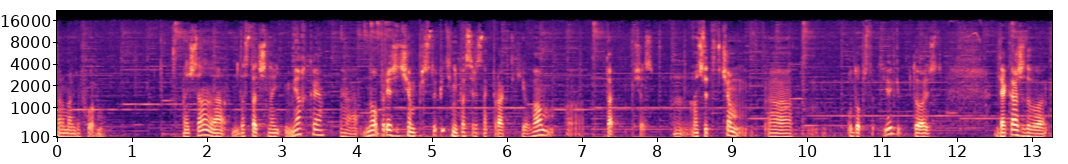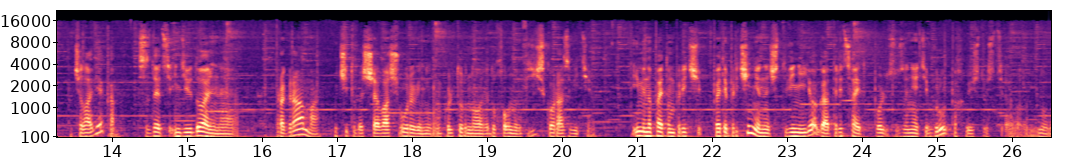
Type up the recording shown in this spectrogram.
в нормальную форму. Значит, она достаточно мягкая, а, но прежде чем приступить непосредственно к практике, вам... А, так, сейчас. Значит, в чем удобство йоги? То есть для каждого человека создается индивидуальная программа, учитывающая ваш уровень культурного, духовного и физического развития. Именно по, этому причи, по этой причине, значит, вини-йога отрицает пользу занятий в группах, видишь, то есть, э, ну,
